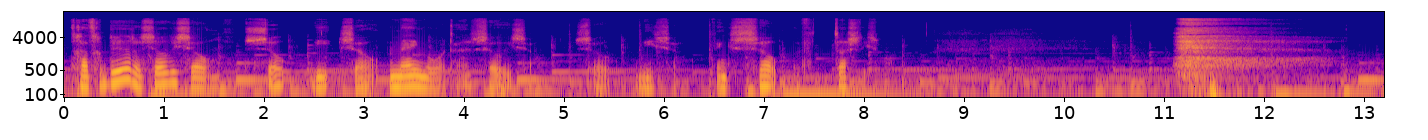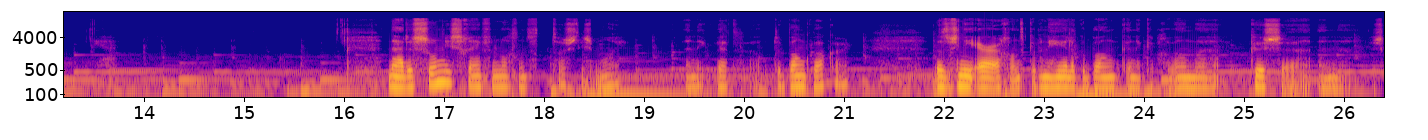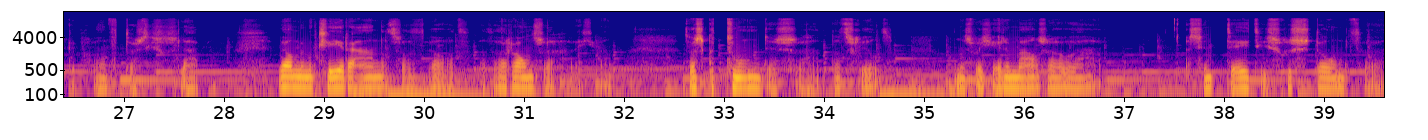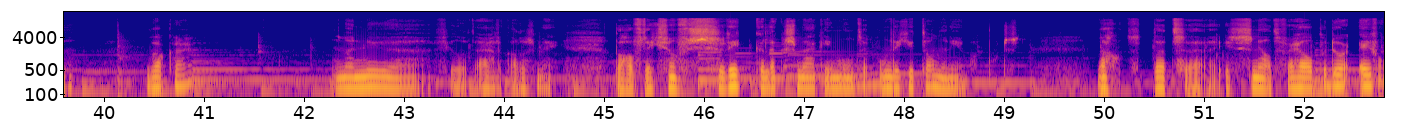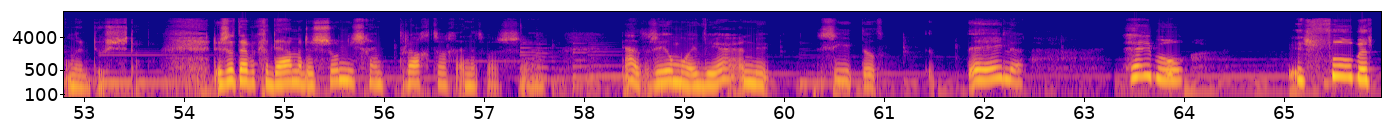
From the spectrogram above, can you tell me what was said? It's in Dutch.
Het gaat gebeuren, sowieso. Sowieso. Mijn woord, hè? Sowieso. Sowieso. Ik vind ik zo een fantastisch woord. Nou, de zon die scheen vanochtend fantastisch mooi. En ik werd op de bank wakker. Dat is niet erg, want ik heb een heerlijke bank en ik heb gewoon mijn kussen. En, uh, dus ik heb gewoon fantastisch geslapen. Wel met mijn kleren aan, dat is altijd wel wat, wat ranzig, weet je wel. Het was katoen, dus uh, dat scheelt. Anders word je helemaal zo uh, synthetisch gestoomd wakker. Maar nu viel het eigenlijk alles mee. Behalve dat je zo'n verschrikkelijke smaak in je mond hebt, omdat je tanden niet hebt gepoetst. Maar goed, dat is snel te verhelpen door even onder de douche te stappen. Dus dat heb ik gedaan, maar de zon die scheen prachtig en het was, ja, het was heel mooi weer. En nu zie ik dat de hele hemel is vol met...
